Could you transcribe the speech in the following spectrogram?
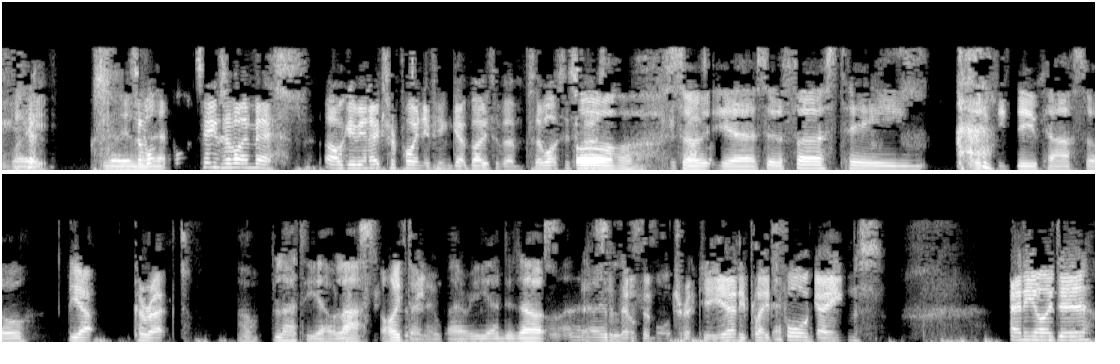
wait, So what, what teams have I missed? I'll give you an extra point if you can get both of them. So what's his first? Oh, so yeah, so the first team would be Newcastle. Yeah, correct. Oh bloody hell! Last I don't know where he ended up. It's a little bit more tricky. He only played four games. Any idea?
